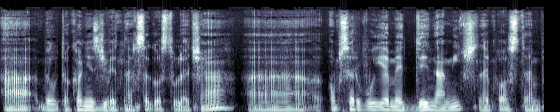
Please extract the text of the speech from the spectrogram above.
a był to koniec XIX stulecia, e, obserwujemy dynamiczny postęp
